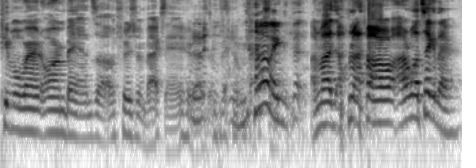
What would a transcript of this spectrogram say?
people wearing armbands of who's been vaccinated, who hasn't been. No, vaccinated. ex- I'm not. I'm not. I don't, want to take it there.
